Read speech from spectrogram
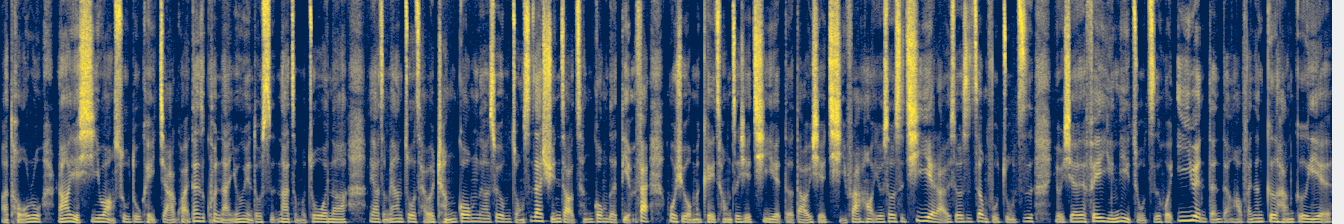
啊投入，然后也希望速度可以加快，但是困难永远都是那怎么做呢？要怎么样做才会成功呢？所以我们总是在寻找成功的典范，或许我们可以从这些企业得到。有一些启发哈，有时候是企业啦，有时候是政府组织，有一些非营利组织或医院等等哈，反正各行各业。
